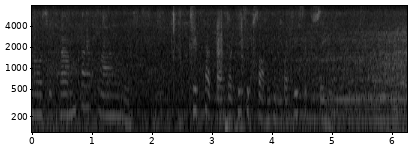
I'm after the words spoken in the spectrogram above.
โนสุขังพระลังคลิปถัดไปบทที่ 12 ถึงบทที่ 14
